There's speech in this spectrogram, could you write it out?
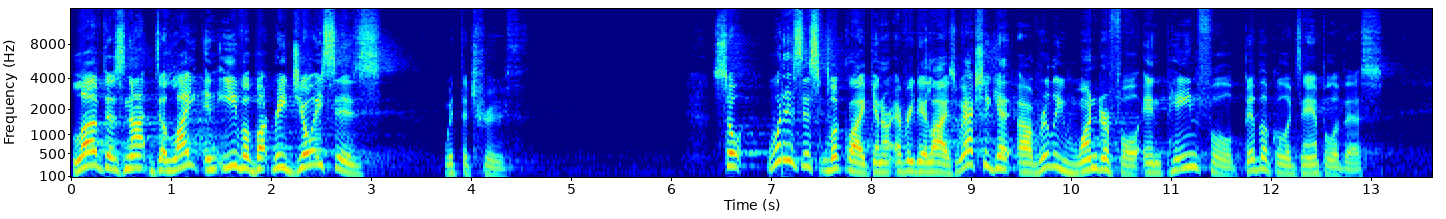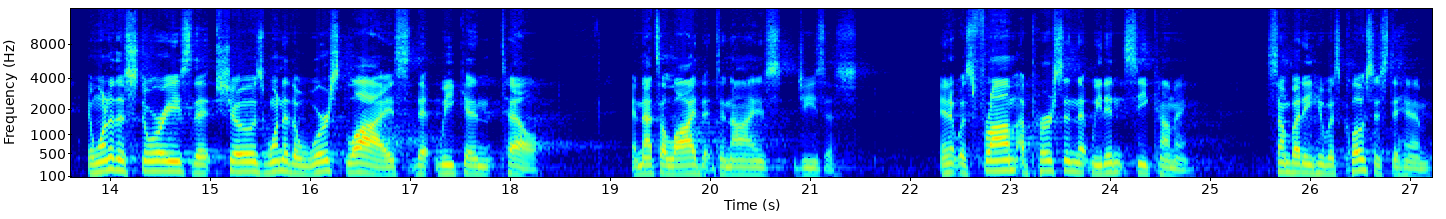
love does not delight in evil, but rejoices with the truth. So, what does this look like in our everyday lives? We actually get a really wonderful and painful biblical example of this in one of the stories that shows one of the worst lies that we can tell. And that's a lie that denies Jesus. And it was from a person that we didn't see coming, somebody who was closest to him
